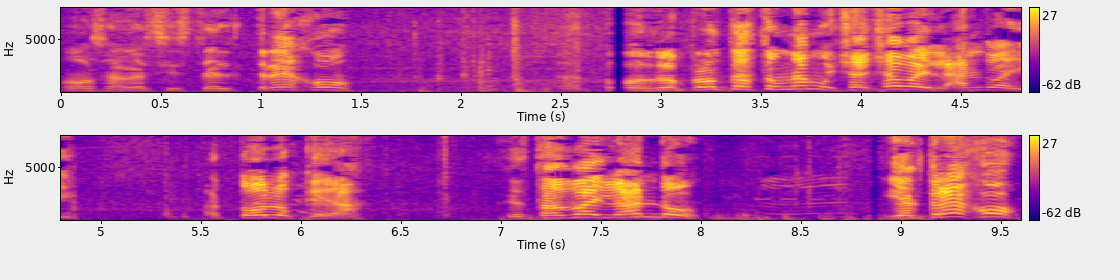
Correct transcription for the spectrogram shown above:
Vamos a ver si está el Trejo. Por lo pronto está una muchacha bailando ahí. A todo lo que da. Estás bailando. ¿Y el Trejo?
